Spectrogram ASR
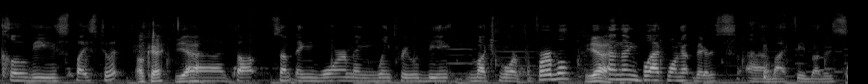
clovey spice to it. Okay. Yeah. Uh, thought something warm and wintry would be much more preferable. Yeah. And then Black Walnut Bitters uh, by Fee Brothers,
